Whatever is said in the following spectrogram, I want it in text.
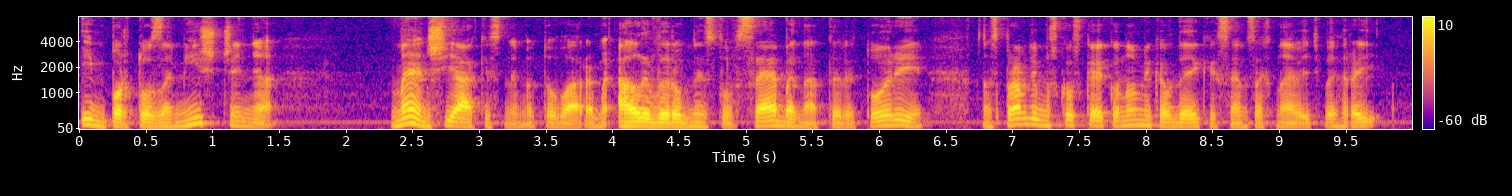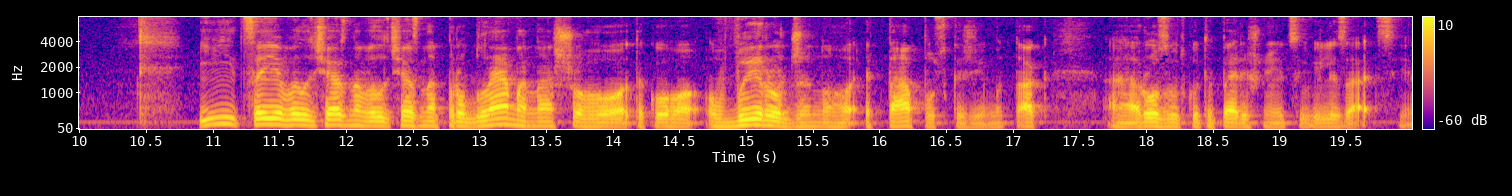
імпортозаміщення менш якісними товарами, але виробництво в себе на території, насправді московська економіка в деяких сенсах навіть виграє. І це є величезна величезна проблема нашого такого виродженого етапу, скажімо так, розвитку теперішньої цивілізації.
